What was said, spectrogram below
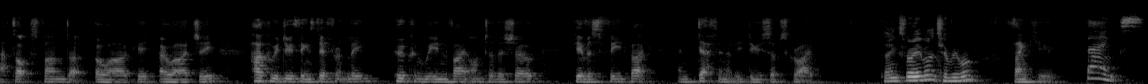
at oxfam.org. How can we do things differently? Who can we invite onto the show? Give us feedback and definitely do subscribe. Thanks very much, everyone. Thank you. Thanks.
